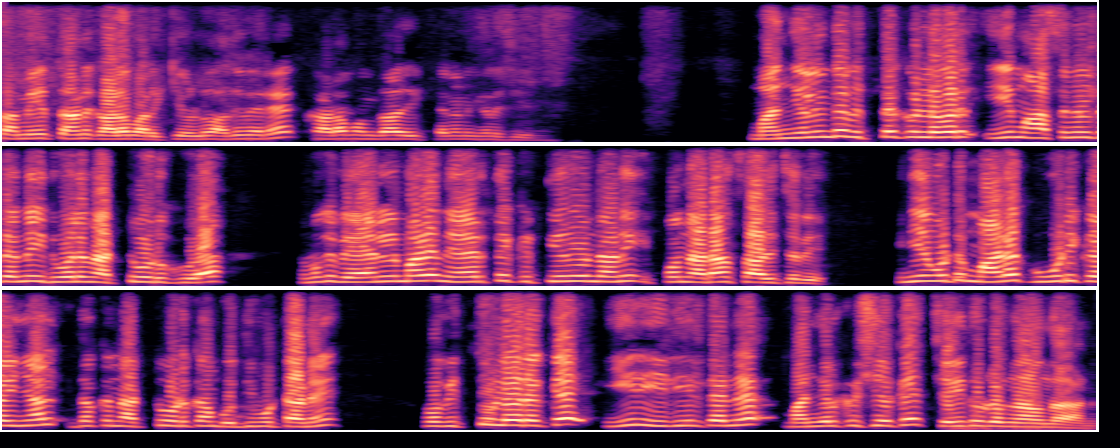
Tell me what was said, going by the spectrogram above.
സമയത്താണ് കള പറിക്കുകയുള്ളൂ അതുവരെ കള പൊന്താതിരിക്കാനാണ് ഇങ്ങനെ ചെയ്യുന്നത്. മഞ്ഞളിന്റെ വിത്തൊക്കെ ഉള്ളവർ ഈ മാസങ്ങളിൽ തന്നെ ഇതുപോലെ നട്ടു കൊടുക്കുക. നമുക്ക് വേനൽ മഴ നേരത്തെ കിട്ടിയത് കൊണ്ടാണ് ഇപ്പോൾ നടാൻ സാധിച്ചത്. ഇനി അങ്ങോട്ട് മഴ കൂടിക്കഴിഞ്ഞാൽ ഇതൊക്കെ നട്ടു കൊടുക്കാൻ ബുദ്ധിമുട്ടാണ്. അപ്പോൾ വിത്തുള്ളവരൊക്കെ ഈ രീതിയിൽ തന്നെ മഞ്ഞൾ കൃഷിയൊക്കെ ചെയ്തു തുടങ്ങാവുന്നതാണ്.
